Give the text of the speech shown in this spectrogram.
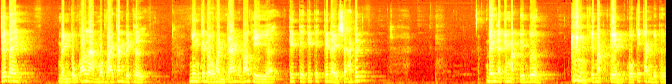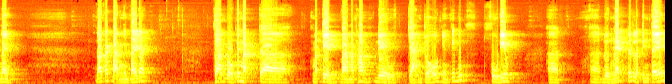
Trước đây mình cũng có làm một vài căn biệt thự nhưng cái độ hoành tráng của nó thì ờ, cái cái cái cái, cái này sẽ ăn đứt. Đây là cái mặt tiền đường cái mặt tiền của cái căn biệt thự này đó các bạn nhìn thấy đó. Toàn bộ cái mặt à, mặt tiền và mặt hông đều chạm trổ những cái bút phù điêu à, à, đường nét rất là tinh tế.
